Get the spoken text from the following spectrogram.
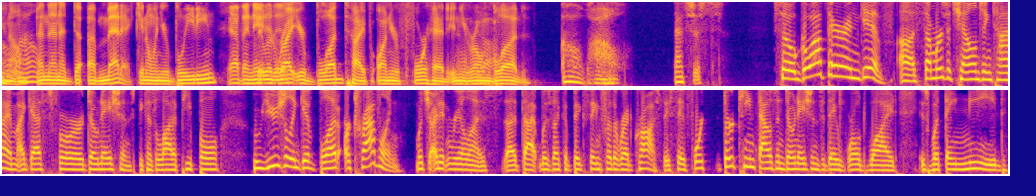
you Oh, know, wow. and then a medic, you know, when you're bleeding, Yeah, they they would it. write your blood type on your forehead in oh, your own blood. Oh wow, that's just so. Go out there and give. Uh, summer's a challenging time, I guess, for donations because a lot of people who usually give blood are traveling, which I didn't realize that that was like a big thing for the Red Cross. They say four, 13,000 donations a day worldwide is what they need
